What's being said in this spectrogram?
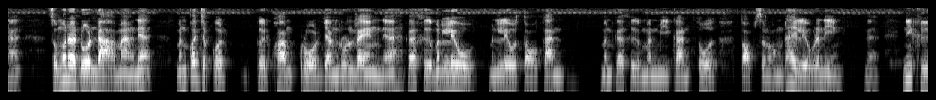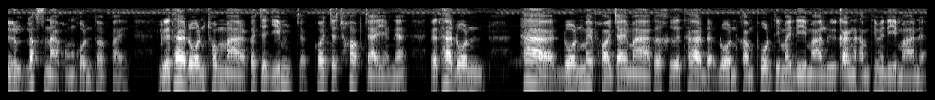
นะสมมติว่าโดนด่ามาอย่างเนี้ยมันก็จะเกิดเกิดความโกรธอย่างรุนแรงเนี่ยก็คือมันเร็วมันเร็วต่อการมันก็คือมันมีการโต้ตอบสนองได้เร็วนั่นเองนะนี่คือลักษณะของคนทั่วไป หรือถ้าโดนชมมาก็จะยิ้มจะก็จะชอบใจอย่างเนี้ย แต่ถ้าโดนถ้าโดนไม่พอใจมาก็คือถ้าโดนคำพูดที่ไม่ดีมา หรือการกระทำที่ไม่ดีมาเนี่ย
